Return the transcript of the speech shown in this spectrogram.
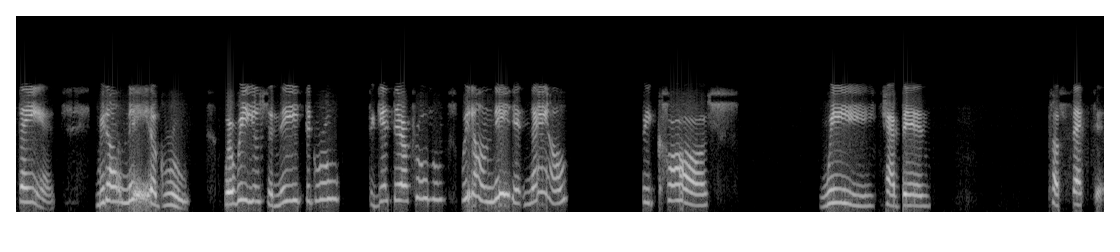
stand. We don't need a group where we used to need the group to get their approval, we don't need it now because we have been perfected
